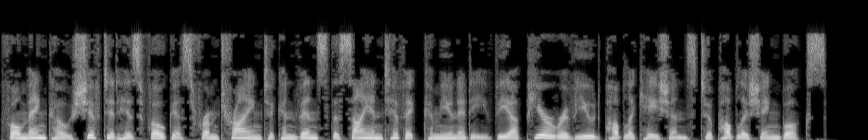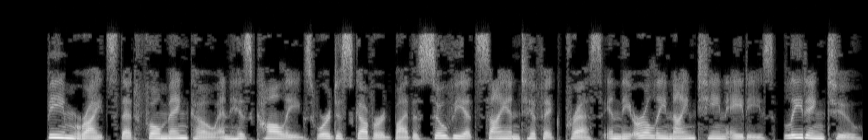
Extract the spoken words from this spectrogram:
Fomenko shifted his focus from trying to convince the scientific community via peer-reviewed publications to publishing books. Beam writes that Fomenko and his colleagues were discovered by the Soviet scientific press in the early 1980s, leading to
